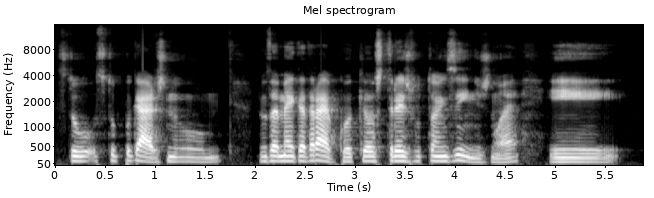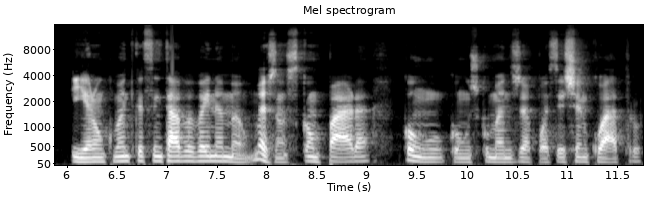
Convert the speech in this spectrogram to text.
Se tu, se tu pegares no, no da Mega Drive com aqueles três botõezinhos, não é? E, e era um comando que assentava bem na mão, mas não se compara com, com os comandos da PlayStation 4.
